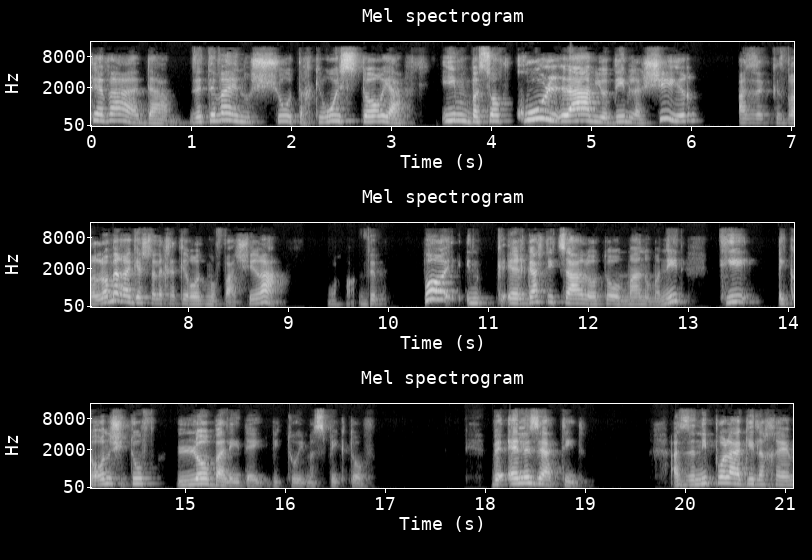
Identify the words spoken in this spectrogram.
טבע האדם, זה טבע האנושות, תחקרו היסטוריה. אם בסוף כולם יודעים לשיר, אז זה כבר לא מרגש ללכת לראות מופע שירה. נכון. ופה הרגשתי צער לאותו אומן אומנית, כי עקרון השיתוף לא בא לידי ביטוי מספיק טוב. ואין לזה עתיד. אז אני פה להגיד לכם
